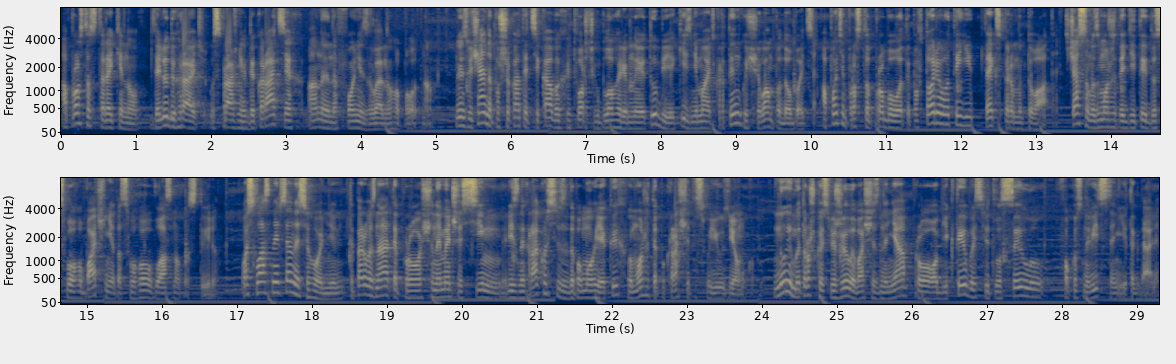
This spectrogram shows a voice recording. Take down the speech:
а просто старе кіно, де люди грають у справжніх декораціях, а не на фоні зеленого полотна. Ну і звичайно, пошукати цікавих і творчих блогерів на Ютубі, які знімають картинку, що вам подобається, а потім просто пробувати повторювати її та експериментувати. З часом ви зможете дійти до свого бачення та свого власного стилю. Ось, власне, і все на сьогодні. Тепер ви знаєте про щонайменше 7 різних ракурсів, за допомогою яких ви можете покращити свою зйомку. Ну і ми трошки освіжили ваші знання про об'єктиви, світлосилу, фокусну відстань і так далі.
